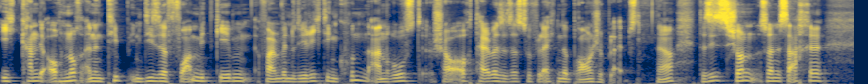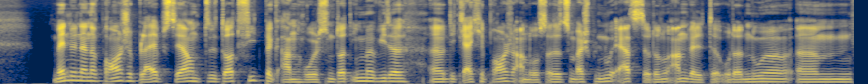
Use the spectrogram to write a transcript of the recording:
ich kann dir auch noch einen Tipp in dieser Form mitgeben, vor allem wenn du die richtigen Kunden anrufst, schau auch teilweise, dass du vielleicht in der Branche bleibst. Ja, das ist schon so eine Sache, wenn du in einer Branche bleibst, ja, und du dort Feedback anholst und dort immer wieder äh, die gleiche Branche anrufst, also zum Beispiel nur Ärzte oder nur Anwälte oder nur ähm,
